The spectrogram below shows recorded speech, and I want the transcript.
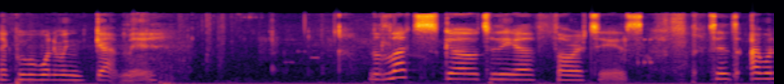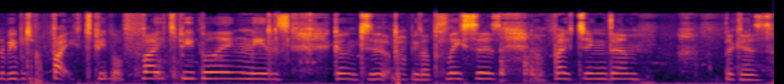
like people won't even get me. Now let's go to the authorities. Since I want to be able to fight people. Fight peopling means going to popular places and fighting them. Because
